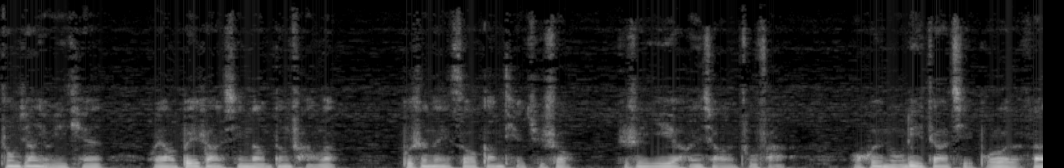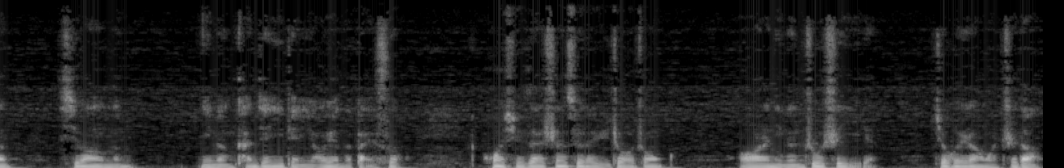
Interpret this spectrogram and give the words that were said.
终将有一天，我要背上行囊登船了，不是那艘钢铁巨兽，只是一叶很小的竹筏。我会努力扎起薄弱的帆，希望能。你能看见一点遥远的白色，或许在深邃的宇宙中，偶尔你能注视一眼，就会让我知道，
